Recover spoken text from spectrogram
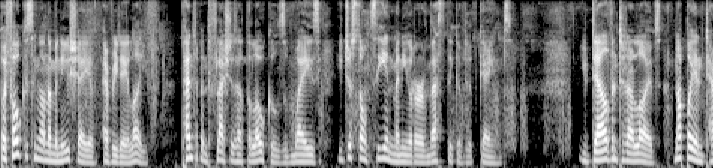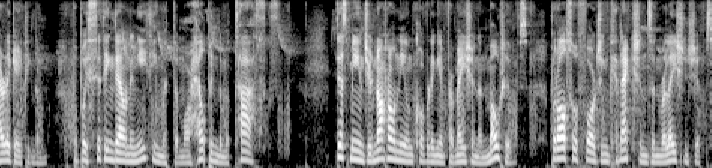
By focusing on the minutiae of everyday life, Pentiment fleshes out the locals in ways you just don't see in many other investigative games. You delve into their lives not by interrogating them, but by sitting down and eating with them or helping them with tasks. This means you're not only uncovering information and motives, but also forging connections and relationships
